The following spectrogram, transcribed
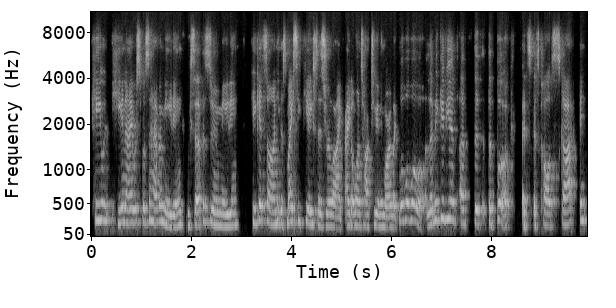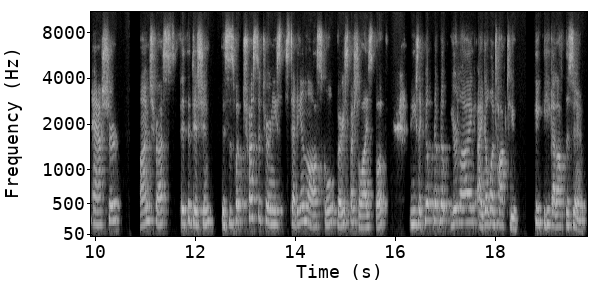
He he and I were supposed to have a meeting. We set up a Zoom meeting. He gets on. He goes, "My CPA says you're lying. I don't want to talk to you anymore." I'm like, "Whoa, whoa, whoa, whoa! Let me give you a, the the book. It's it's called Scott and Ascher on Trust, fifth edition. This is what trust attorneys study in law school, very specialized book. And he's like, nope, nope, nope, you're lying. I don't want to talk to you. He, he got off the Zoom.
